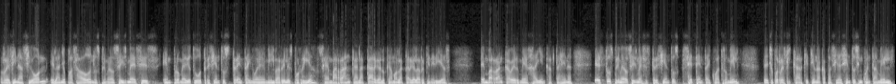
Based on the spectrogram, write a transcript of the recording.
Refinación el año pasado, en los primeros seis meses, en promedio tuvo 339 mil barriles por día, o sea, en Barranca la carga, lo que llamamos la carga de las refinerías, en Barranca Bermeja y en Cartagena, estos primeros seis meses 374 mil. De hecho, pues Reficar, que tiene una capacidad de 150 mil,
